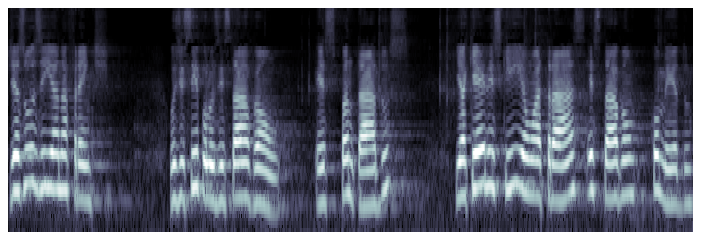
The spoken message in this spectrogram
Jesus ia na frente. Os discípulos estavam espantados e aqueles que iam atrás estavam com medo.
